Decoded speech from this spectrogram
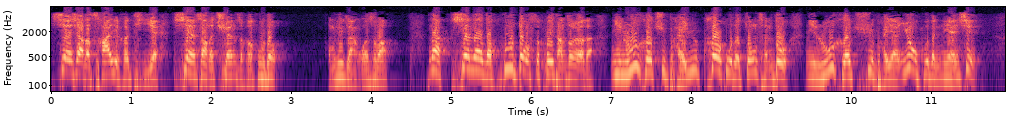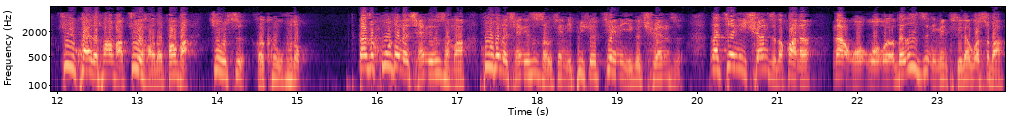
线下的差异和体验，线上的圈子和互动，我们就讲过是吧？那现在的互动是非常重要的，你如何去培育客户的忠诚度？你如何去培养用户的粘性？最快的方法，最好的方法就是和客户互动。但是互动的前提是什么？互动的前提是首先你必须要建立一个圈子。那建立圈子的话呢？那我我我的日志里面提到过是吧？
